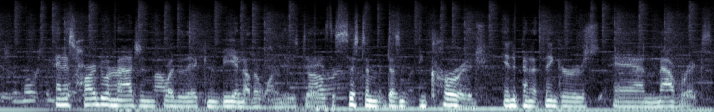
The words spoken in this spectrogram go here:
is the most And it's hard to imagine whether there can be another one these days. The system doesn't encourage independent thinkers and mavericks.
